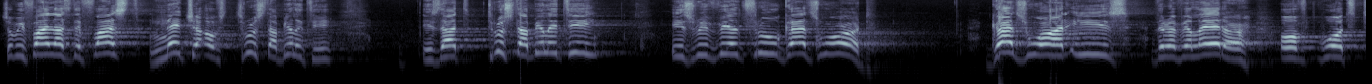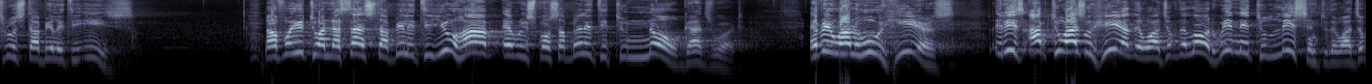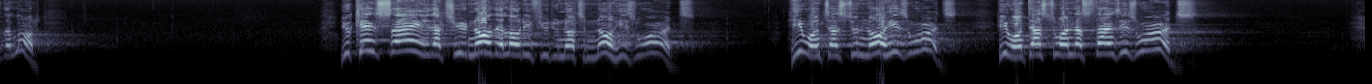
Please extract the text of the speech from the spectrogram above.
So we find that the first nature of true stability is that true stability is revealed through God's word. God's word is the revelator of what true stability is. Now, for you to understand stability, you have a responsibility to know God's word. Everyone who hears, it is up to us to hear the words of the Lord. We need to listen to the words of the Lord. You can't say that you know the Lord if you do not know His words. He wants us to know His words, He wants us to understand His words.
